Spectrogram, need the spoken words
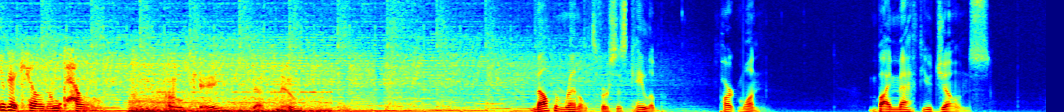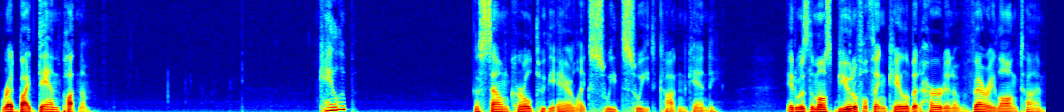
You get killed, I'm telling. Okay, that's new. Malcolm Reynolds versus Caleb, Part 1. By Matthew Jones. Read by Dan Putnam. Caleb? The sound curled through the air like sweet, sweet cotton candy. It was the most beautiful thing Caleb had heard in a very long time.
